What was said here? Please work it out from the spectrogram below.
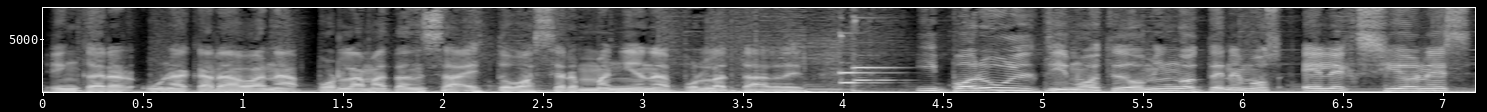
encarar una caravana por la matanza. Esto va a ser mañana por la tarde. Y por último, este domingo tenemos elecciones.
